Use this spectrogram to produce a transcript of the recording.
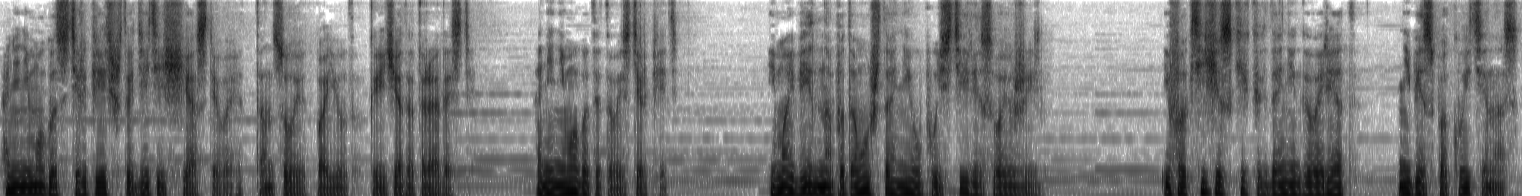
Они не могут стерпеть, что дети счастливы, танцуют, поют, кричат от радости. Они не могут этого стерпеть. Им обидно, потому что они упустили свою жизнь. И фактически, когда они говорят «не беспокойте нас»,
